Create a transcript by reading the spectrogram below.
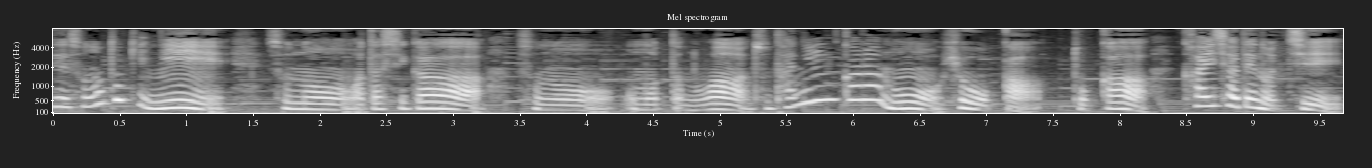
で、その時に、その、私が、その、思ったのは、その他人からの評価とか、会社での地位、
